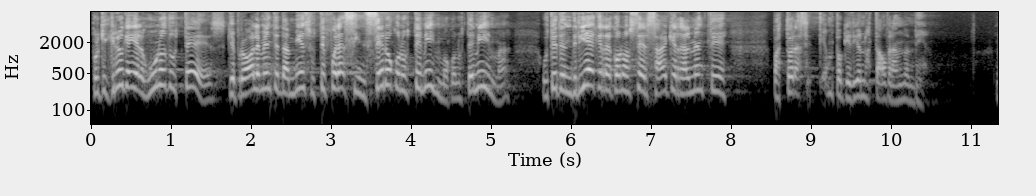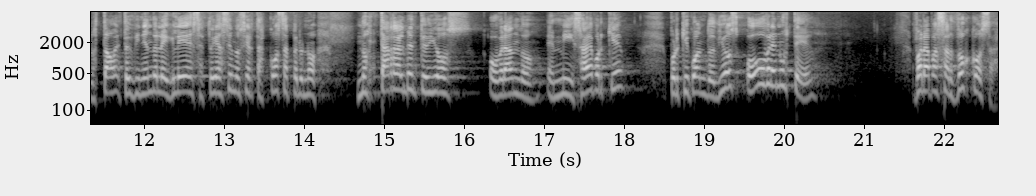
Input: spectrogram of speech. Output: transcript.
Porque creo que hay algunos de ustedes que probablemente también, si usted fuera sincero con usted mismo, con usted misma, Usted tendría que reconocer, sabe que realmente, pastor, hace tiempo que Dios no está obrando en mí. No estoy viniendo a la iglesia, estoy haciendo ciertas cosas, pero no, no está realmente Dios obrando en mí. ¿Sabe por qué? Porque cuando Dios obra en usted, van a pasar dos cosas.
